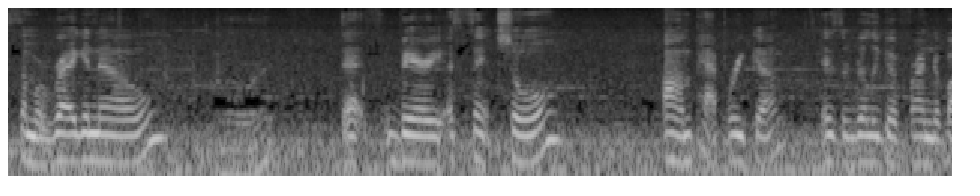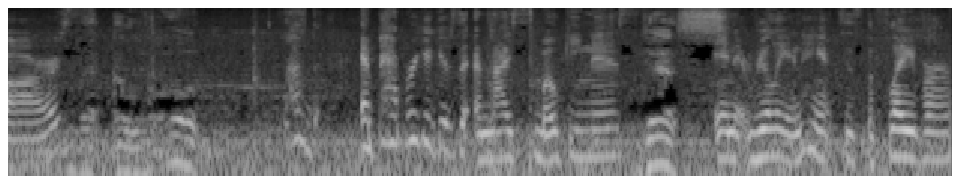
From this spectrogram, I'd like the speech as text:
some oregano. That's very essential. Um, paprika is a really good friend of ours. I love. Love the- And paprika gives it a nice smokiness Yes. and it really enhances the flavor.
